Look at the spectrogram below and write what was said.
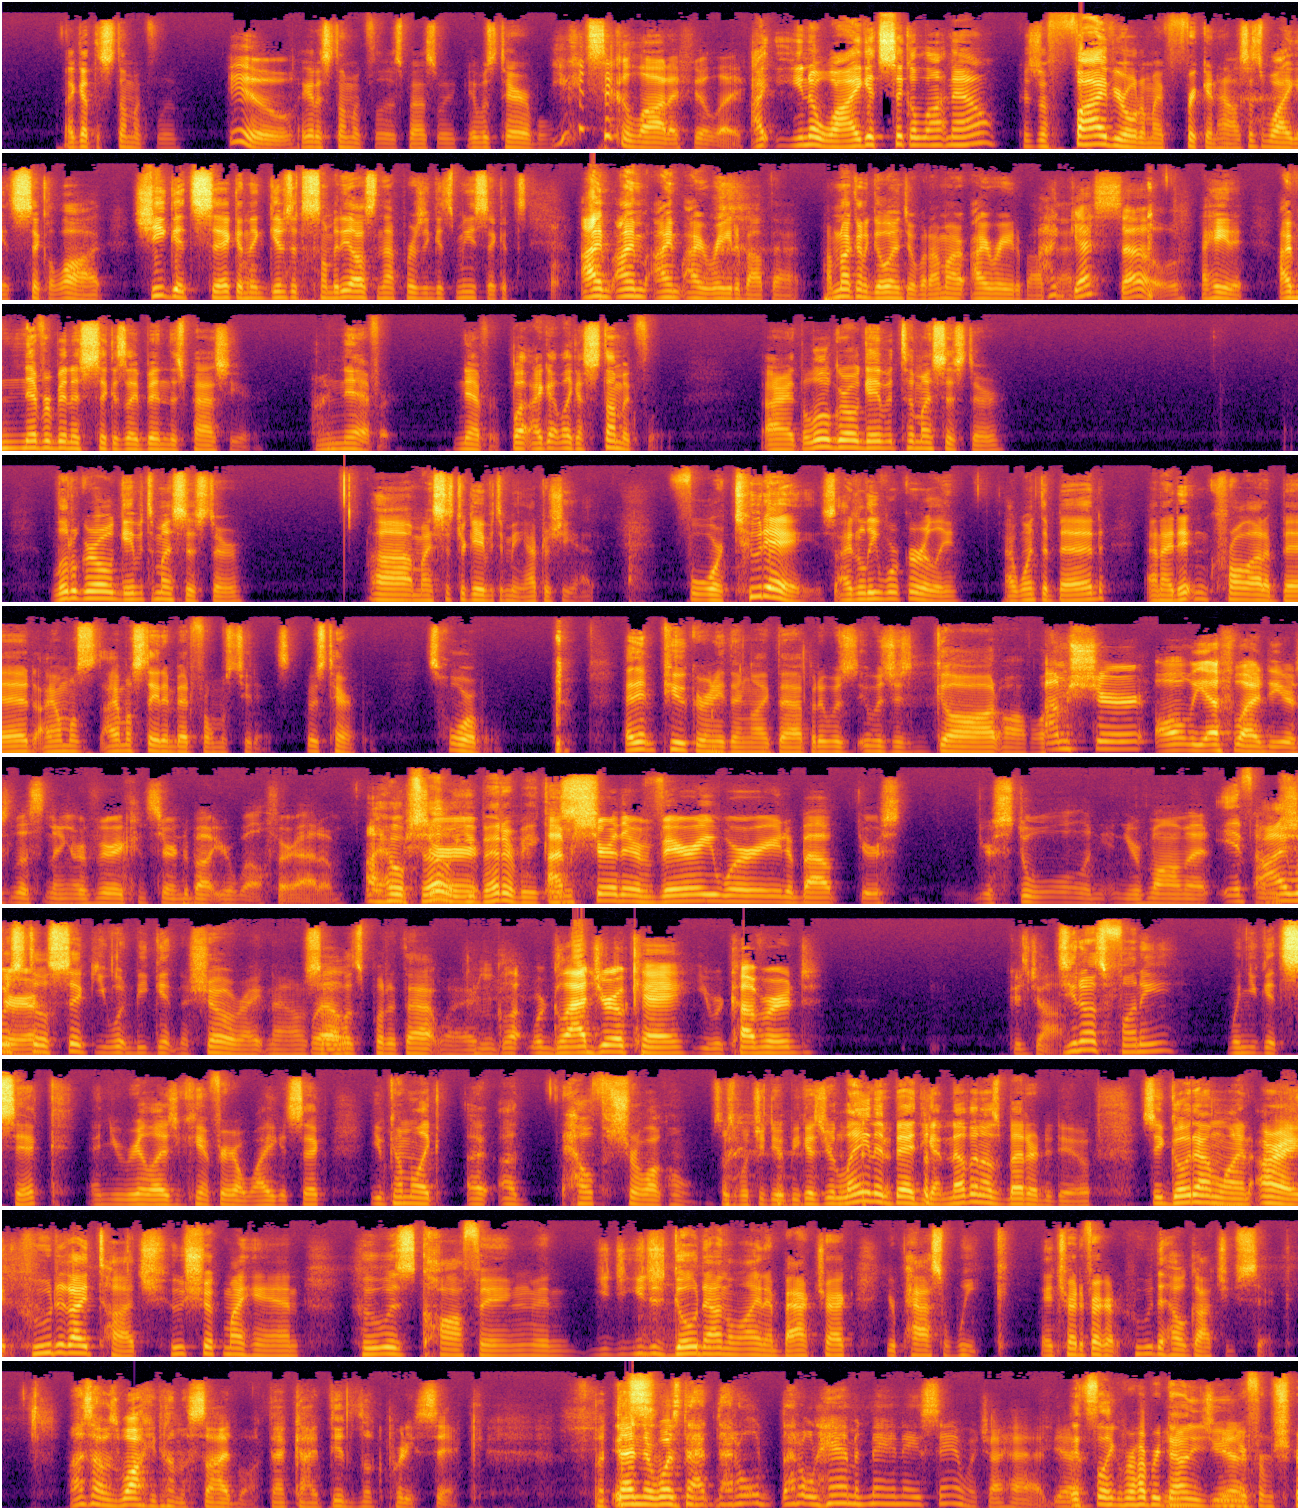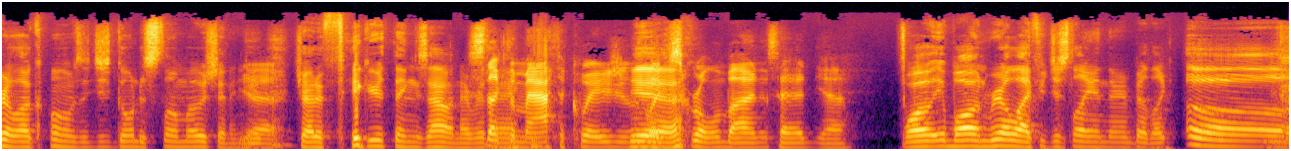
I got the stomach flu. Ew. I got a stomach flu this past week. It was terrible. You get sick a lot. I feel like. I, you know why I get sick a lot now? There's a five year old in my freaking house. That's why I get sick a lot. She gets sick and then gives it to somebody else, and that person gets me sick. It's, I'm, I'm, I'm irate about that. I'm not going to go into it, but I'm irate about I that. I guess so. I hate it. I've never been as sick as I've been this past year. Never, never. But I got like a stomach flu. All right, the little girl gave it to my sister. Little girl gave it to my sister. Uh, my sister gave it to me after she had it. For two days, I had to leave work early. I went to bed and I didn't crawl out of bed. I almost, I almost stayed in bed for almost two days. It was terrible. It's horrible. I didn't puke or anything like that, but it was, it was just god awful. I'm sure all the FYDers listening are very concerned about your welfare, Adam. I hope so. You better be. I'm sure they're very worried about your your stool and, and your vomit. If I'm I was sure. still sick, you wouldn't be getting a show right now. So Well- let's put it that way. I'm gl- we're glad you're okay. You recovered. Good job. Do you know what's funny? When you get sick and you realize you can't figure out why you get sick, you become like a, a health Sherlock Holmes is what you do because you're laying in bed, you got nothing else better to do. So you go down the line. All right, who did I touch? Who shook my hand? Who was coughing? And you you just go down the line and backtrack your past week and try to figure out who the hell got you sick. As I was walking down the sidewalk, that guy did look pretty sick. But then It's- there was that, that old that old ham and mayonnaise sandwich I had. Yeah, It's like Robert Downey Jr. yeah. from Sherlock Holmes. They just go into slow motion and Yeah. you try to figure things out and everything. it's like the math equations Yeah. like scrolling by in his head. Yeah. While while in real life, you're just laying there in bed like, oh.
